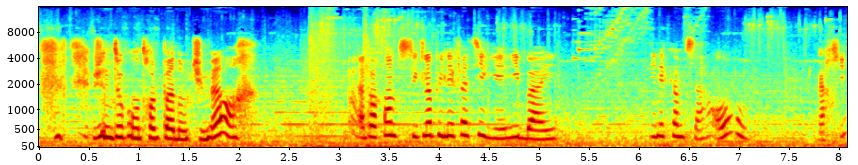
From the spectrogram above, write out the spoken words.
je ne te contrôle pas donc tu meurs. Ah par contre, Cyclope il est fatigué, il baille. Il est comme ça. Oh, merci.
